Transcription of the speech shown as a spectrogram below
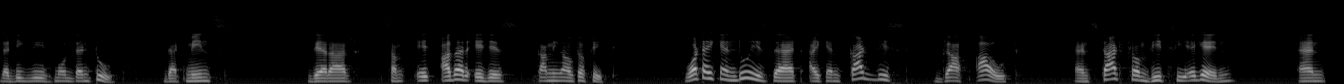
the degree is more than 2 that means there are some other edges coming out of it. What I can do is that I can cut this graph out and start from V 3 again and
